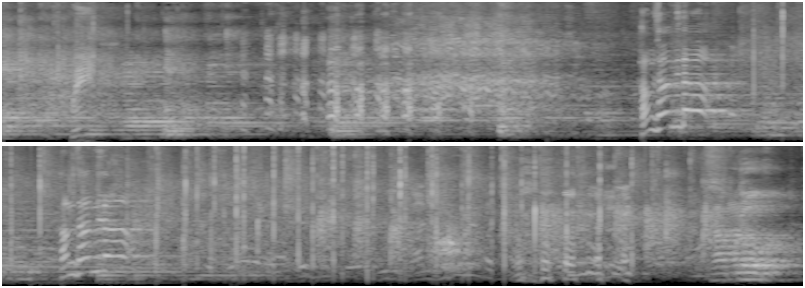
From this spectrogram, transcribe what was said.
감사합니다. 감사합니다. 다음으로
